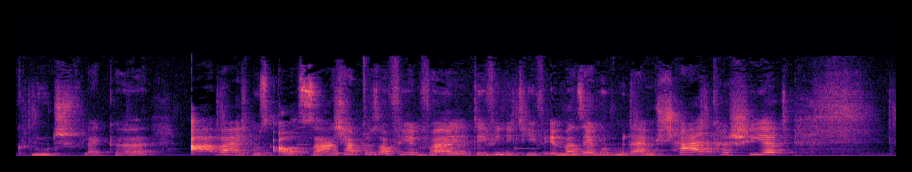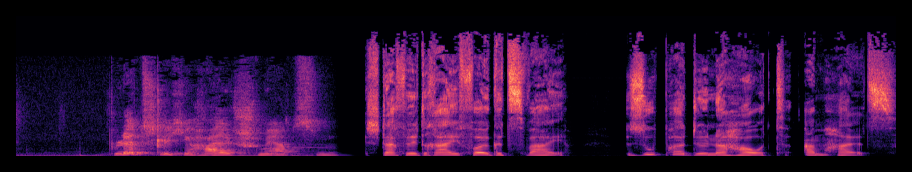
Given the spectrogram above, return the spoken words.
Knutschflecke. Aber ich muss auch sagen, ich habe das auf jeden Fall definitiv immer sehr gut mit einem Schal kaschiert. Plötzliche Halsschmerzen. Staffel 3, Folge 2. Super dünne Haut am Hals.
